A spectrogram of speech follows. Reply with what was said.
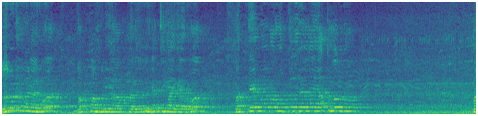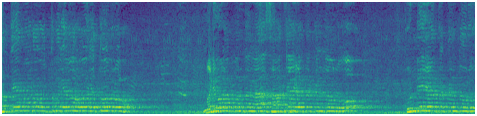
ದರುಡಿ ಮಾಡ್ಯಾರು. ದಪ್ಪ ಹೊಡಿಯ ಪದವರು ಹೆಚ್ಚಿಗಾಗ್ಯಾರು ಪತ್ತೆ ಮಾಡೋ ಉತ್ತಮರೆಲ್ಲ ಯಾತು ಹೋದ್ರು ಪತ್ತೆ ಮಾಡೋ ಉತ್ತಮರೆಲ್ಲ ಹೋಗಿ ಎತ್ತು ಹೋದ್ರು ಮಡಿವಾಳಪ್ಪ ಅಂತನ ಸಾಧ್ಯ ಹೇಳ್ತಕ್ಕಂಥವ್ರು, ಪುಣ್ಯ ಹೇಳ್ತಕ್ಕಂಥವ್ರು,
